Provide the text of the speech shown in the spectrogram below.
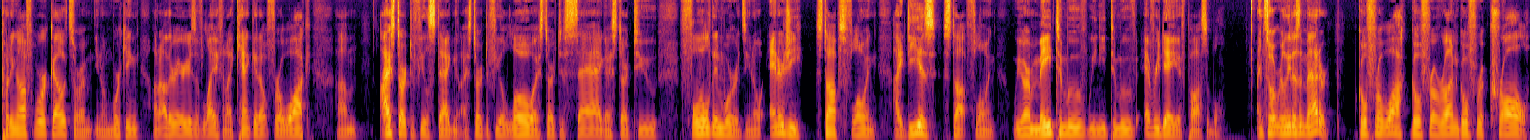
putting off workouts or I'm, you know, I'm working on other areas of life and I can't get out for a walk, um, I start to feel stagnant. I start to feel low. I start to sag. I start to fold inwards. You know, energy stops flowing. Ideas stop flowing. We are made to move. We need to move every day if possible. And so it really doesn't matter. Go for a walk, go for a run, go for a crawl,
